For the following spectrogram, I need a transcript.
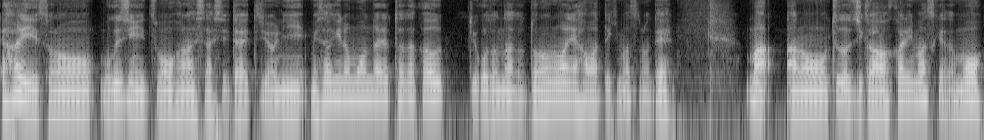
やはりその、僕自身いつもお話しさせていただいているように、目先の問題と戦うっていうことになると泥沼にはまってきますので、まあ、あの、ちょっと時間はかかりますけども、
